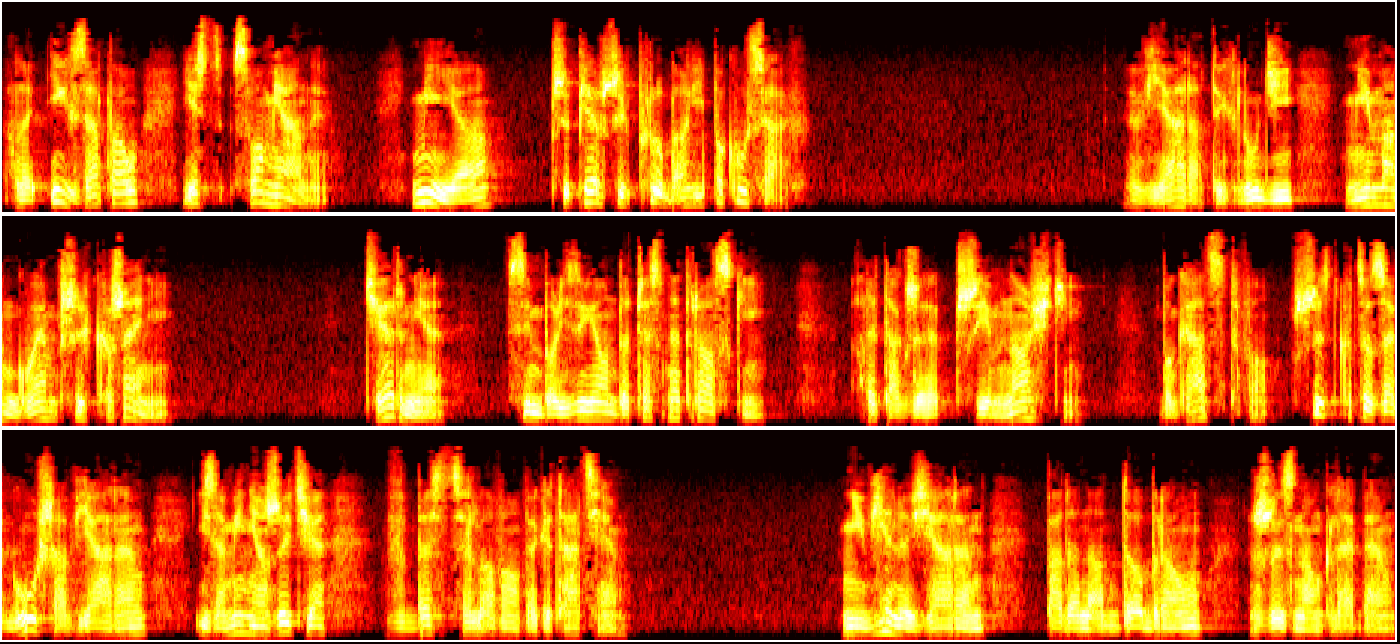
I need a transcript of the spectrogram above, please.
ale ich zapał jest słomiany. Mija przy pierwszych próbach i pokusach. Wiara tych ludzi nie ma głębszych korzeni. Ciernie symbolizują doczesne troski, ale także przyjemności, bogactwo, wszystko co zagłusza wiarę i zamienia życie w bezcelową wegetację. Niewiele ziaren pada na dobrą, żyzną glebę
